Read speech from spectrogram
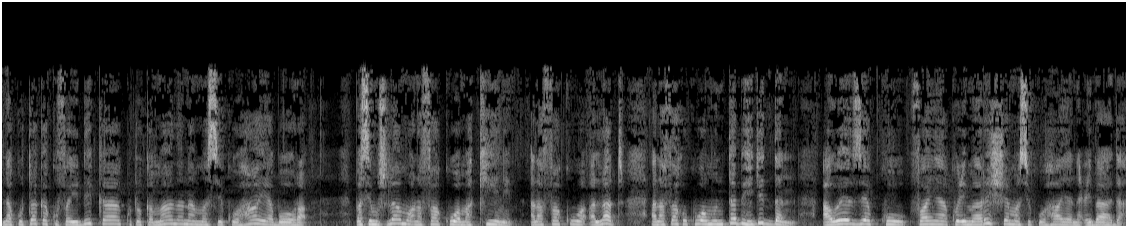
na kutaka kufaidika kutokamana na masiku haya bora basi muislamu anafaa kuwa makini anafaa kuwa alert anafaa kuwa muntabih jiddan aweze kufanya kuimarisha masiku haya na ibada.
